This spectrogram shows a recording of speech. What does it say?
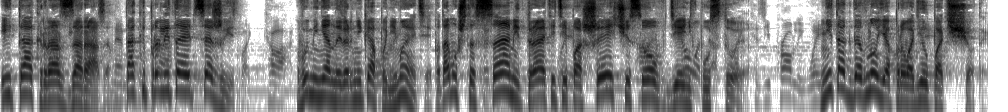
И так раз за разом. Так и пролетает вся жизнь. Вы меня наверняка понимаете, потому что сами тратите по 6 часов в день впустую. Не так давно я проводил подсчеты.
